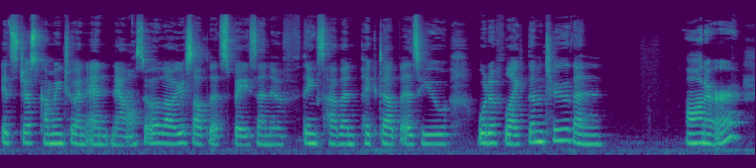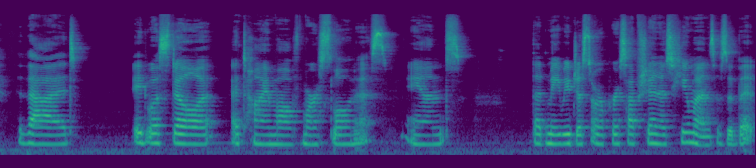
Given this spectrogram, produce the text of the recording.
it's just coming to an end now. So allow yourself that space and if things haven't picked up as you would have liked them to, then honor that it was still a, time of more slowness and that maybe just our perception as humans is a bit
